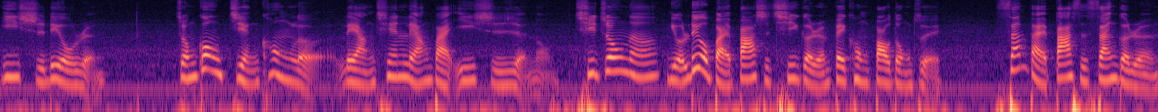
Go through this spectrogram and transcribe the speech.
一十六人，总共检控了两千两百一十人哦，其中呢有六百八十七个人被控暴动罪。三百八十三个人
